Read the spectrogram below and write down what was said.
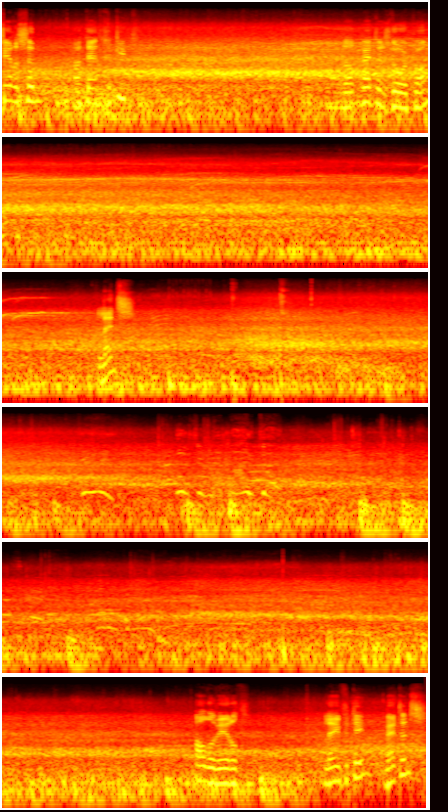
Sillessen, attent gekiept. Omdat Mertens doorkwam. Lens. Al de wereld levert in. Mertens.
